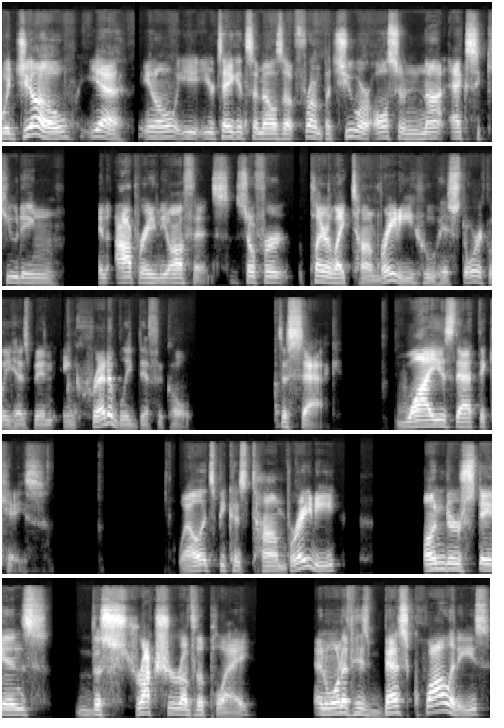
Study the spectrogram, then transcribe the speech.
with Joe, yeah, you know, you're taking some L's up front, but you are also not executing and operating the offense. So for a player like Tom Brady, who historically has been incredibly difficult to sack, why is that the case? Well, it's because Tom Brady understands the structure of the play. And one of his best qualities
